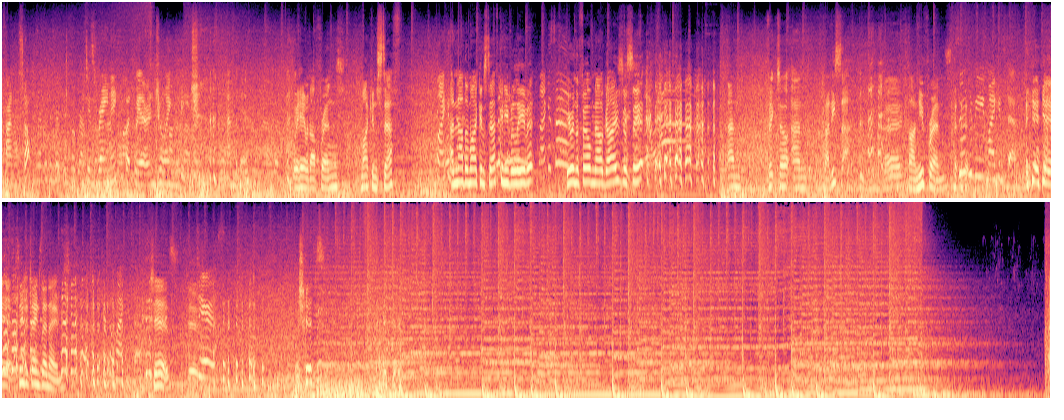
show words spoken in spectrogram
Final stop. It is raining, but we are enjoying the beach and the beer. We're here with our friends, Mike and Steph. Mike and Another Mike and Steph, can you believe it? Like I said. You're in the film now, guys. You'll see it. and Victor and Clarissa, our new friends. Soon to be Mike and Steph. yeah, yeah, yeah. Soon to change their names. Mike and Steph. Cheers. Cheers. Cheers.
